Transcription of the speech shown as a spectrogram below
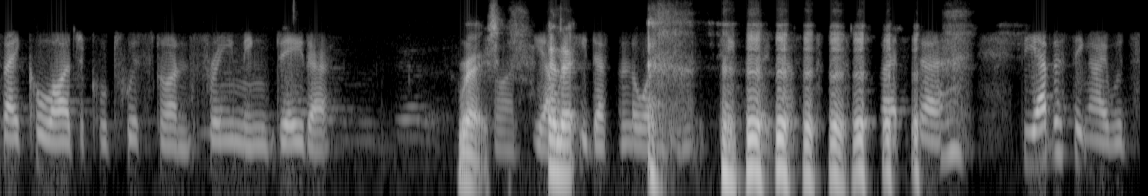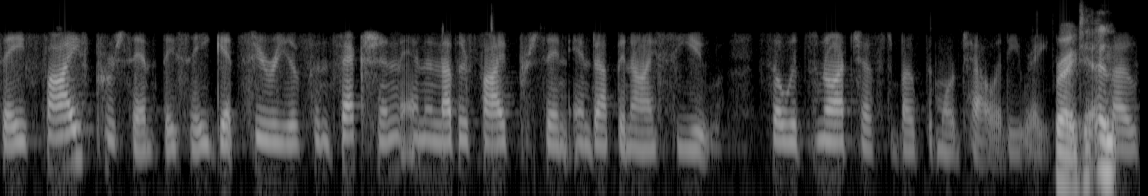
psychological twist on framing data. right? And yeah, I- he doesn't know anything. But uh, the other thing I would say, five percent they say get serious infection, and another five percent end up in ICU. So it's not just about the mortality rate. Right, It's and- about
